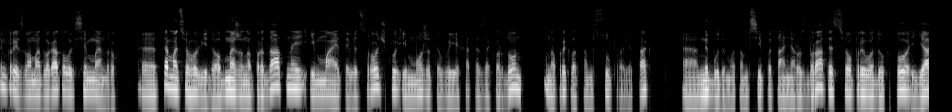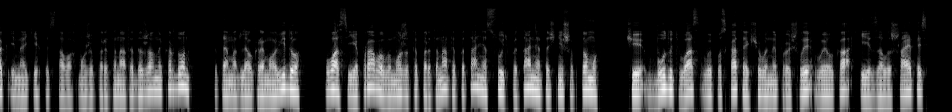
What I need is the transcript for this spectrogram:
Всім привіт, з вами адвокат Олексій Мендрух. Е, Тема цього відео обмежено придатний і маєте відсрочку, і можете виїхати за кордон, ну, наприклад, там супровід. Так? Е, Не будемо там всі питання розбирати з цього приводу, хто, як і на яких підставах може перетинати державний кордон. Це тема для окремого відео. У вас є право, ви можете перетинати питання, суть питання, точніше в тому, чи будуть вас випускати, якщо ви не пройшли ВЛК і залишаєтесь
